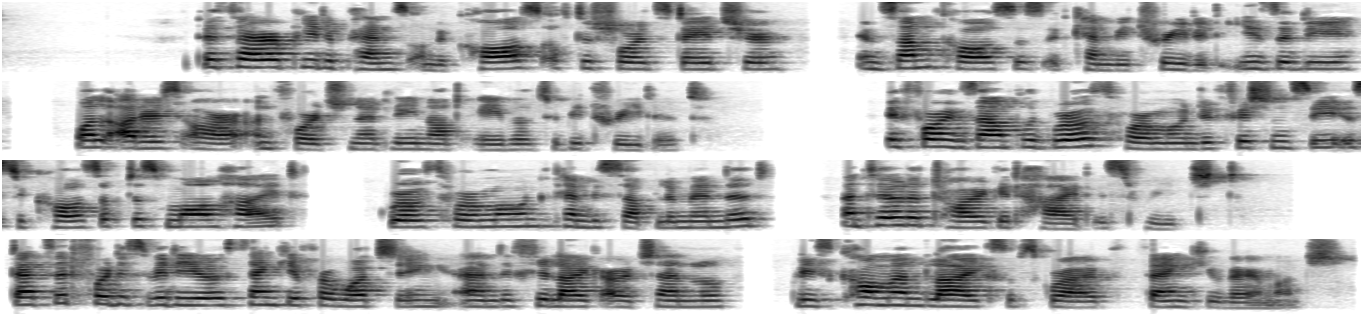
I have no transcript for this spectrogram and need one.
The therapy depends on the cause of the short stature. In some causes, it can be treated easily, while others are unfortunately not able to be treated. If, for example, growth hormone deficiency is the cause of the small height, growth hormone can be supplemented until the target height is reached. That's it for this video. Thank you for watching and if you like our channel, please comment, like, subscribe. Thank you very much.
